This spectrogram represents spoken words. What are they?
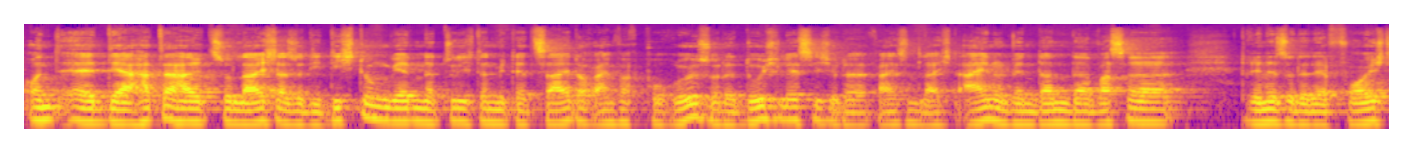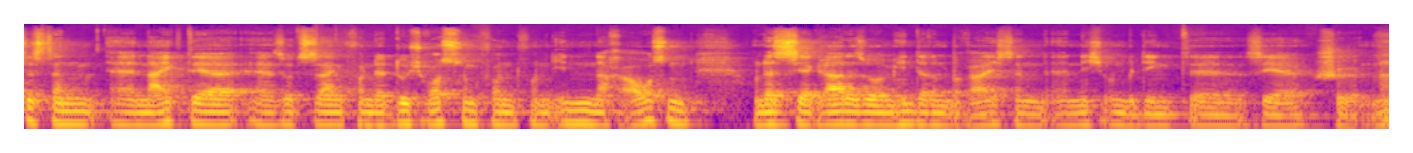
Und äh, der hatte halt so leicht, also die Dichtungen werden natürlich dann mit der Zeit auch einfach porös oder durchlässig oder reißen leicht ein. Und wenn dann da Wasser drin ist oder der feucht ist, dann äh, neigt der äh, sozusagen von der Durchrostung von, von innen nach außen. Und das ist ja gerade so im hinteren Bereich dann äh, nicht unbedingt sehr schön. Ne?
